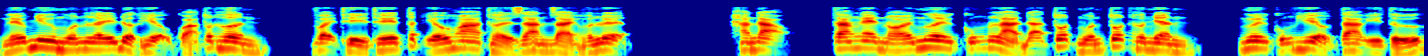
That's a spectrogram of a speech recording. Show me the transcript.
nếu như muốn lấy được hiệu quả tốt hơn, vậy thì thế tất yếu hoa thời gian dài huấn luyện. Hàn đạo, ta nghe nói ngươi cũng là đã tốt muốn tốt hơn nhân, ngươi cũng hiểu ta ý tứ.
